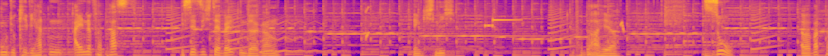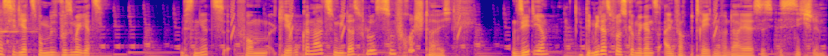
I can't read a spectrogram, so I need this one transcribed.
Gut, okay, wir hatten eine verpasst. Ist jetzt nicht der Weltuntergang. Denke ich nicht. Von daher. So. Aber was passiert jetzt? Wo, wo sind wir jetzt? Wir sind jetzt vom Kero-Kanal zum Midas-Fluss zum Froschteich. Und seht ihr, den Midas-Fluss können wir ganz einfach betreten. Von daher ist es, ist nicht schlimm.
